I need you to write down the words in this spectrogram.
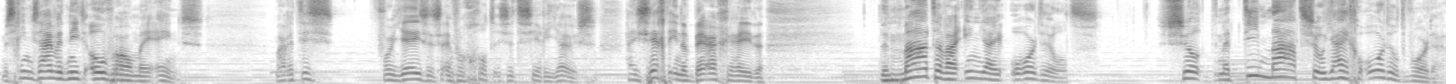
Misschien zijn we het niet overal mee eens, maar het is voor Jezus en voor God is het serieus. Hij zegt in de bergreden, de mate waarin jij oordeelt, met die maat zul jij geoordeeld worden.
